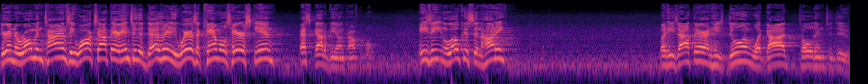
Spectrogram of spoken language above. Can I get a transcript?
during the Roman times, he walks out there into the desert, he wears a camel's hair skin. That's got to be uncomfortable. He's eating locusts and honey. But he's out there and he's doing what God told him to do.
